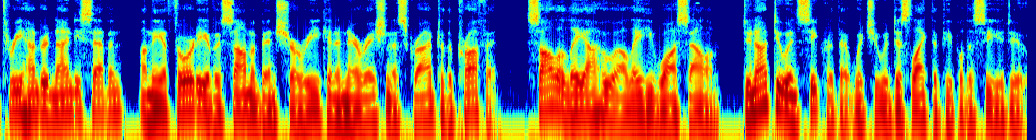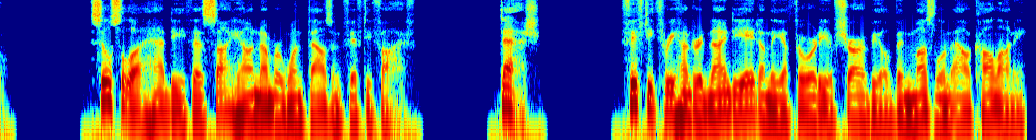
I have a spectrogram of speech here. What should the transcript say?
397, on the authority of Usama bin Sharik in a narration ascribed to the Prophet, Sallallahu alayhi wasallam, do not do in secret that which you would dislike the people to see you do. Silsila Hadith as Sahih number 1055. Dash. 5398 On the authority of Sharabil bin Muslim al Kalani,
